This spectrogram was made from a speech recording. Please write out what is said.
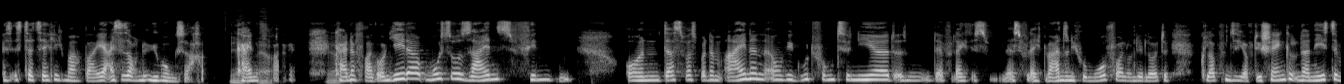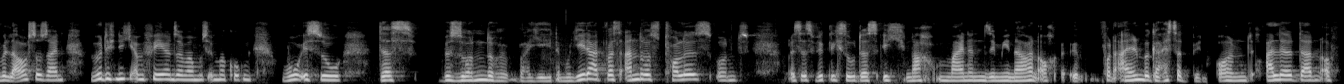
es ist tatsächlich machbar. Ja, es ist auch eine Übungssache. Ja, Keine ja, Frage. Ja. Keine Frage. Und jeder muss so seins finden. Und das, was bei dem einen irgendwie gut funktioniert, der vielleicht ist, der ist vielleicht wahnsinnig humorvoll und die Leute klopfen sich auf die Schenkel und der nächste will auch so sein, würde ich nicht empfehlen, sondern man muss immer gucken, wo ist so das Besondere bei jedem. Und jeder hat was anderes Tolles und es ist wirklich so, dass ich nach meinen Seminaren auch äh, von allen begeistert bin und alle dann auf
